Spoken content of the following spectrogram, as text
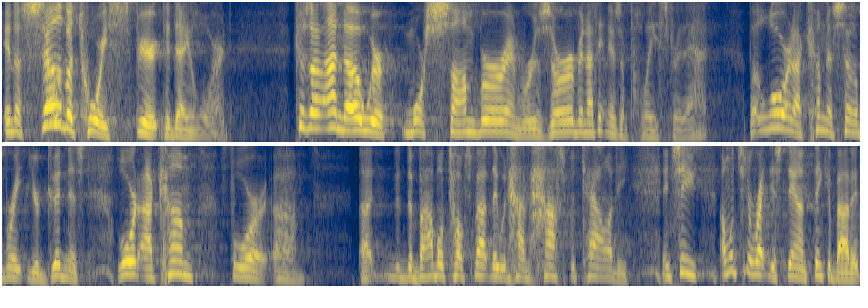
in a celebratory spirit today, Lord. Because I, know we're more somber and reserved, and I think there's a place for that. But Lord, I come to celebrate your goodness. Lord, I come for uh, uh, the, the Bible talks about they would have hospitality. And see, I want you to write this down, think about it.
